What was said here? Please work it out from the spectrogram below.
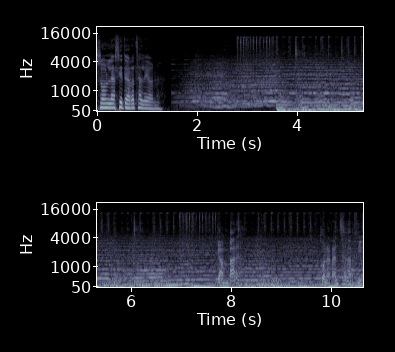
Son las 7 de Racha León. Gambara con Arancha García.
